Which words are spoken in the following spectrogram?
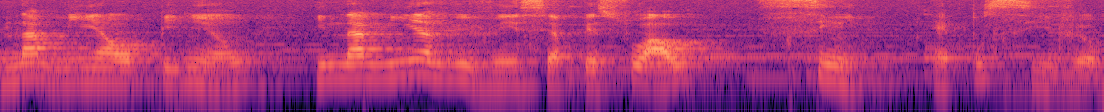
Na minha opinião e na minha vivência pessoal, sim, é possível.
